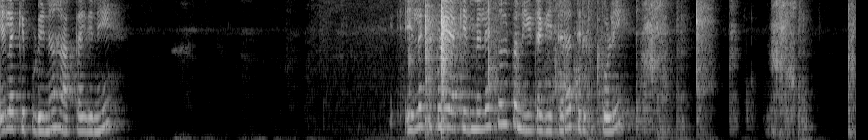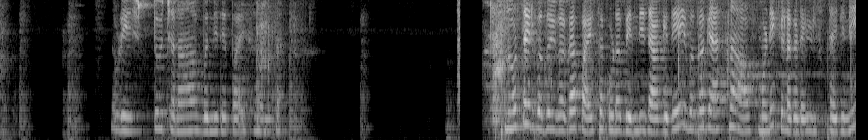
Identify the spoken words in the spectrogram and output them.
ಏಲಕ್ಕಿ ಪುಡಿನ ಹಾಕ್ತಾ ಇದ್ದೀನಿ. ಏಲಕ್ಕಿ ಪುಡಿ ಹಾಕಿದ ಮೇಲೆ ಸ್ವಲ್ಪ ನೀಟಾಗಿ ಈ ಥರ ತಿರುಗಿಸ್ಕೊಳ್ಳಿ. ನೋಡಿ ಎಷ್ಟು ಚೆನ್ನಾಗಿ ಬಂದಿದೆ ಪಾಯಸ ಅಂತ. ನೋಡ್ತಾ ಇರ್ಬೋದು, ಇವಾಗ ಪಾಯಸ ಕೂಡ ಬೆಂದಿದ್ದಾಗಿದೆ ಇವಾಗ ಗ್ಯಾಸ್ನ ಆಫ್ ಮಾಡಿ ಕೆಳಗಡೆ ಇಳಿಸ್ತಾ ಇದ್ದೀನಿ.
